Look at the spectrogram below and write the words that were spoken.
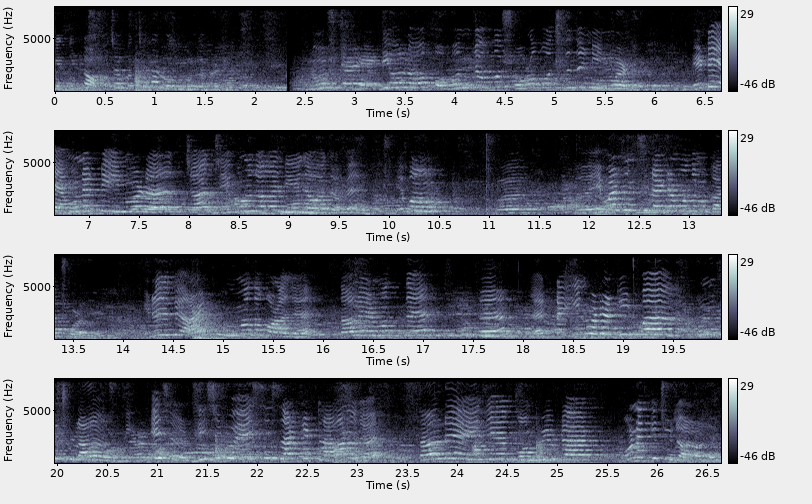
বিদ্যুৎটা অপচয় হচ্ছে তা রোধ করতে পারি। নমস্কার, এটি হলো বহনযোগ্য সৌর বৈদ্যুতিক ইনভার্টার এটি এমন একটি ইনভার্টার যা যে কোনো জায়গায় নিয়ে যাওয়া যাবে এবং এমার্জেন্সি লাইটের মতন কাজ করে এটা যদি আরেকটু উন্নত করা যায়, তাহলে এর মধ্যে একটা ইনভার্টার কিট বা অন্য কিছু লাগানো ডিসি সার্কিট লাগানো যায়, তাহলে এই যে কম্পিউটার অনেক কিছু চালানো যায়।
